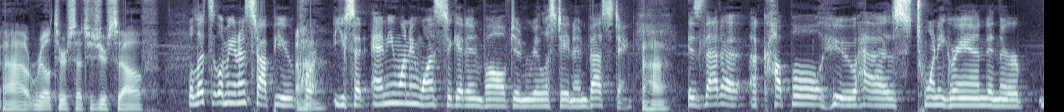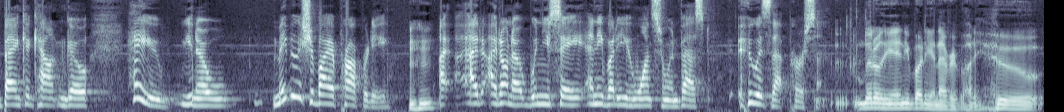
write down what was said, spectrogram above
uh, realtors such as yourself. Well, let's. Let me going to stop you. For, uh-huh. You said anyone who wants to get involved in real estate investing. Uh-huh. Is that a, a couple who has twenty grand in their bank account and go, hey, you know, maybe we should buy a property? Mm-hmm. I, I, I don't know. When you say anybody who wants to invest, who is that person? Literally anybody and everybody who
